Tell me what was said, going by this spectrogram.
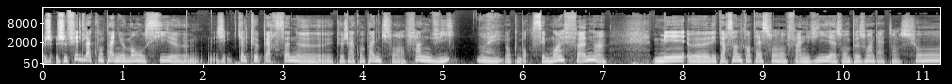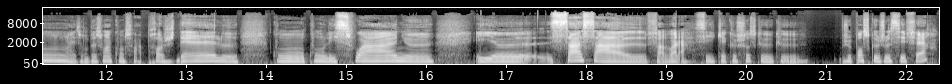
je, je fais de l'accompagnement aussi. euh, j'ai quelques personnes que j'accompagne qui sont en fin de vie. Donc bon, c'est moins fun, mais euh, les personnes quand elles sont en fin de vie, elles ont besoin d'attention, elles ont besoin qu'on soit proche d'elles, euh, qu'on qu'on les soigne, euh, et euh, ça, ça, enfin voilà, c'est quelque chose que que je pense que je sais faire.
